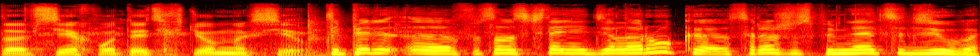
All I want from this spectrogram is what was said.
э, всех вот этих темных сил. Теперь э, словосочетание «дело рук» сразу же вспоминается Дзюба.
